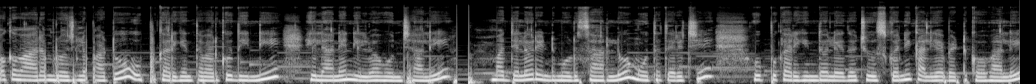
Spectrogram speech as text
ఒక వారం రోజుల పాటు ఉప్పు కరిగేంత వరకు దీన్ని ఇలానే నిల్వ ఉంచాలి. మధ్యలో రెండు మూడు సార్లు మూత తెరిచి ఉప్పు కరిగిందో లేదో చూసుకొని కలియబెట్టుకోవాలి.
